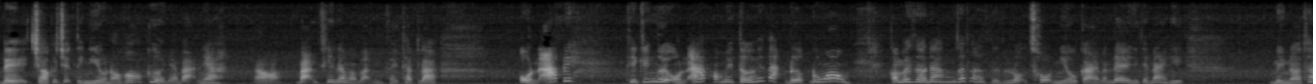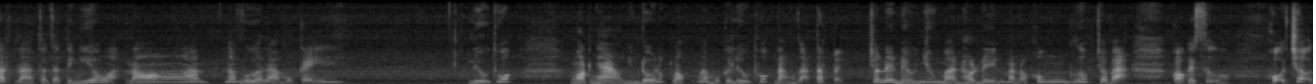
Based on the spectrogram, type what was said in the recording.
để cho cái chuyện tình yêu nó gõ cửa nhà bạn nha. Đó, bạn khi nào mà bạn phải thật là ổn áp đi, thì cái người ổn áp họ mới tới với bạn được, đúng không? Còn bây giờ đang rất là lộn xộn nhiều cái vấn đề như thế này thì mình nói thật là, thật ra tình yêu á, nó nó vừa là một cái liều thuốc ngọt ngào nhưng đôi lúc nó cũng là một cái liều thuốc đáng dã tật đấy. Cho nên nếu như mà nó đến mà nó không giúp cho bạn có cái sự hỗ trợ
